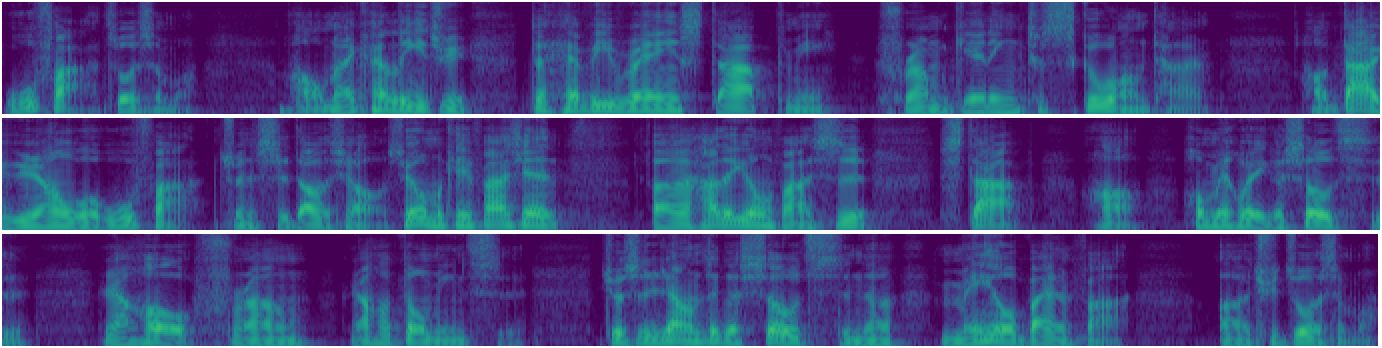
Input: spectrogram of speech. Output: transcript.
无法做什么。好，我们来看例句：The heavy rain stopped me from getting to school on time。好，大雨让我无法准时到校，所以我们可以发现，呃，它的用法是 stop，好，后面会有一个受词，然后 from，然后动名词，就是让这个受词呢没有办法呃去做什么，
